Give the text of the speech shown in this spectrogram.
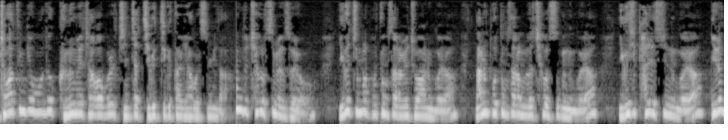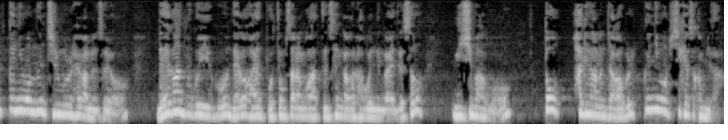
저 같은 경우도 그놈의 작업을 진짜 지긋지긋하게 하고 있습니다. 형도 책을 쓰면서요. 이거 정말 보통 사람이 좋아하는 거야? 나는 보통 사람으로서 책을 쓰고 있는 거야? 이것이 팔릴 수 있는 거야? 이런 끊임없는 질문을 해가면서요. 내가 누구이고 내가 과연 보통 사람과 같은 생각을 하고 있는가에 대해서 의심하고 또 확인하는 작업을 끊임없이 계속합니다.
